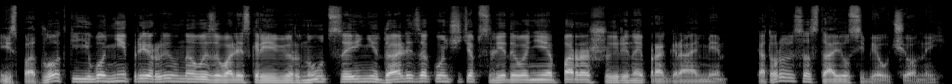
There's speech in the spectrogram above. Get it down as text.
Из-под лодки его непрерывно вызывали скорее вернуться и не дали закончить обследование по расширенной программе, которую составил себе ученый.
